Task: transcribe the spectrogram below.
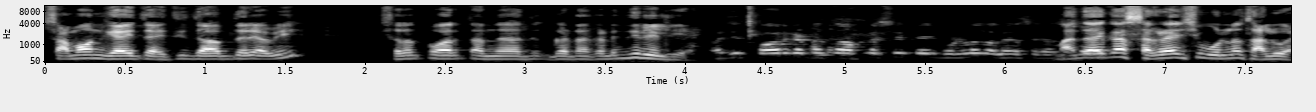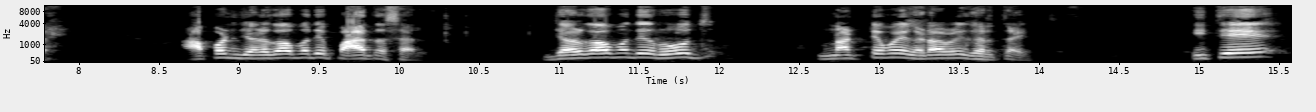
सामावून घ्यायचं आहे ती जबाबदारी आम्ही शरद पवार तां- गटाकडे दिलेली आहे. अजित पवार गटाचं आपल्याशी काही बोलणं झालं माझं एका सगळ्यांशी बोलणं चालू आहे. आपण जळगावमध्ये पाहत असाल जळगावमध्ये रोज नाट्यमय घडामोडी घडतायत. इथे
